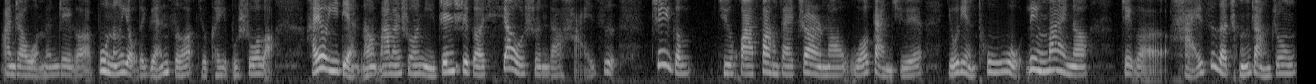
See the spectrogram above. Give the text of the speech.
按照我们这个不能有的原则就可以不说了。还有一点呢，妈妈说你真是个孝顺的孩子，这个句话放在这儿呢，我感觉有点突兀。另外呢，这个孩子的成长中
